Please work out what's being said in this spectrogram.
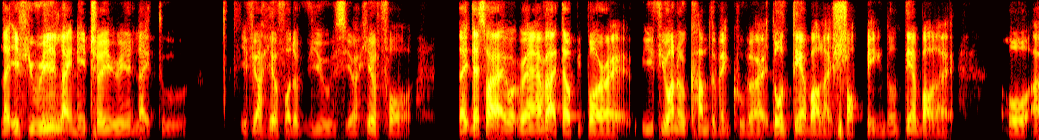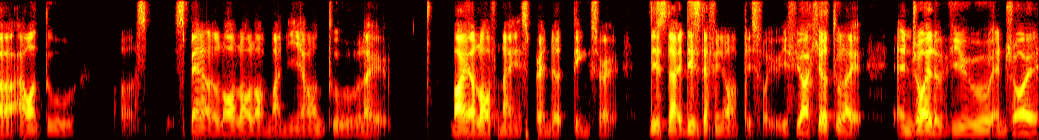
like if you really like nature, you really like to if you're here for the views, you're here for like that's why I, whenever I tell people, right, if you want to come to Vancouver, right, don't think about like shopping, don't think about like oh uh, I want to uh, spend a lot, lot, lot of money. I want to like buy a lot of nice branded things, right? This like this is definitely not a place for you. If you are here to like enjoy the view, enjoy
